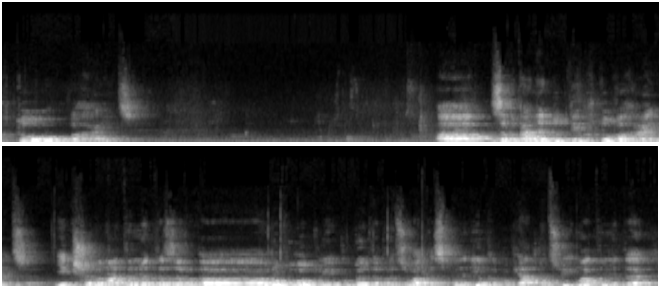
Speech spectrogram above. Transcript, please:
Хто вагається? А, запитання до тих, хто вагається. Якщо ви матимете за- а, роботу, яку будете працювати з понеділка по п'ятницю і матимете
